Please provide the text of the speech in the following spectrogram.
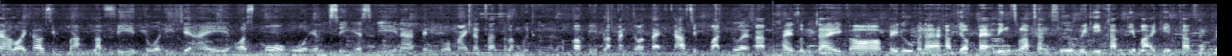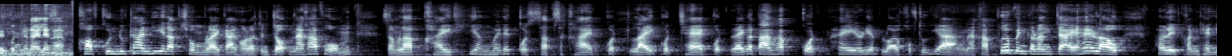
35,990 บาท รับฟรีตัว DJI Osmo OM4 SE นะเป็นตัวไม้กันสั่นสำหรับมือถือแล้วก็มีประกันจอแตก90 วันด้วยครับใครสนใจก็ไปดูกันได้ครับเดี๋ยวแปะลิงก์สำหรับสั่งซื้อวิธีคำที่บายเกมครับผมไปกดกันได้เลยครับ ขอบคุณทุกท่านที่รับชมรายการของเราจนจบนะครับผมสำหรับใครที่ยังไม่ได้กด subscribe กดไลค์กดแชร์กดอะไรก็ตามครับ กดให้เรียบร้อยครบทุกอย่างนะครับ เพื่อเป็นกำลังใจให้เราผลิตคอนเทนต์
